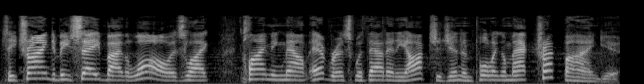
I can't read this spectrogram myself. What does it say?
See, trying to be saved by the law is like climbing Mount Everest without any oxygen and pulling a Mack truck behind you.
